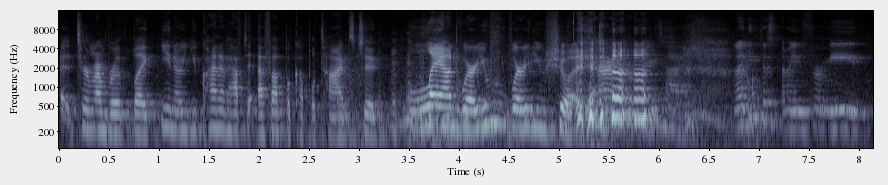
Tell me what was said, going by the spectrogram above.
uh, to remember like you know you kind of have to f up a couple times to land where you where you should Every time. And I think this, I mean, for me,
